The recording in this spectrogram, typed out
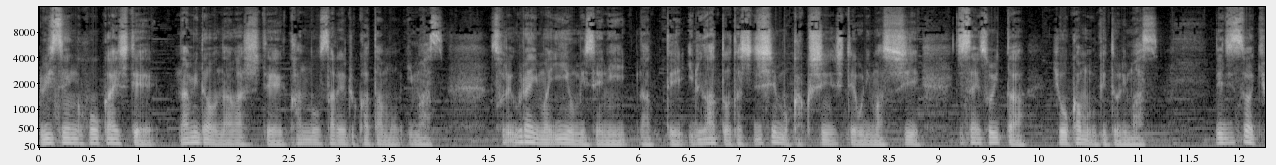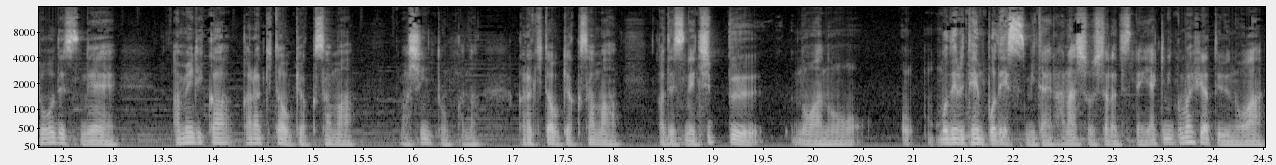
涙腺が崩壊して涙を流して感動される方もいます。それぐらい今いいお店になっているなと私自身も確信しておりますし実際そういった評価も受けております。で実は今日ですねアメリカから来たお客様ワシントンかな？から来たお客様がですねチップのあのモデル店舗ですみたいな話をしたらですね焼肉マフィアというのは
